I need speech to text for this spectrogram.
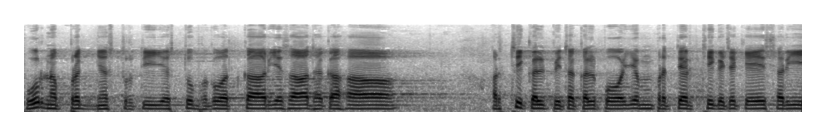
पूर्णप्रज्ञस्तृतीयस्तु भगवत्कार्यसाधकः। अर्थिकल्पितकल्पोऽयं प्रत्यर्थिगजकेसरी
